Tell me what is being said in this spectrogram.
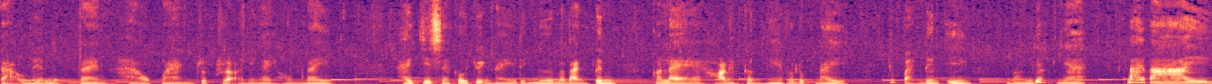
tạo nên một trang hào quang rực rỡ như ngày hôm nay. Hãy chia sẻ câu chuyện này đến người mà bạn tin. Có lẽ họ đang cần nghe vào lúc này. Chúc bạn đêm yên, ngon giấc nha. Bye bye.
